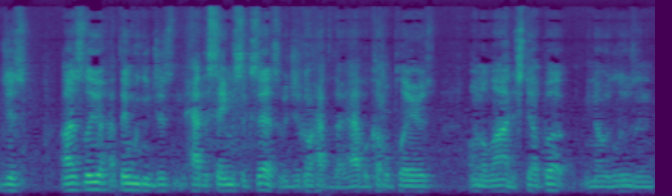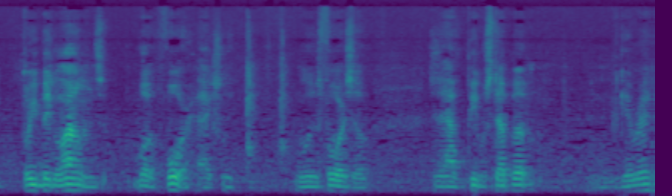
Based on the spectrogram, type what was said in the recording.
It just honestly, I think we can just have the same success. We're just gonna have to have a couple players on the line to step up. You know, losing three big linemen, well, four actually, we lose four, so just have people step up and get ready.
